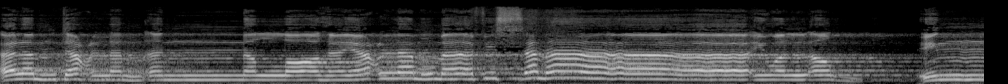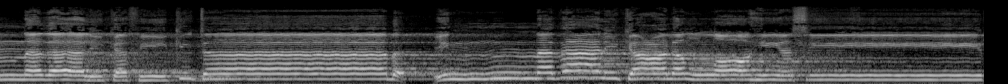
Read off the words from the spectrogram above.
ألم تعلم أن الله يعلم ما في السماء والأرض ان ذلك في كتاب ان ذلك على الله يسير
